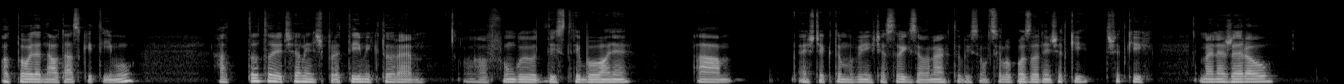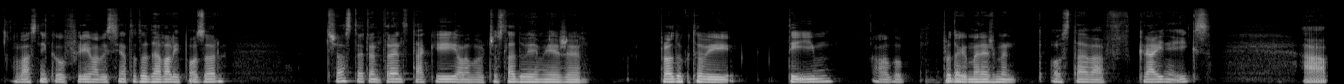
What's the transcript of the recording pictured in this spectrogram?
odpovedať na otázky týmu. A toto je challenge pre týmy, ktoré fungujú distribuovane a ešte k tomu v iných časových zónach, to by som chcel upozorniť všetkých, všetkých manažerov, vlastníkov firiem, aby si na toto dávali pozor. Často je ten trend taký, alebo čo sledujem je, že produktový tím alebo product management ostáva v krajine X a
